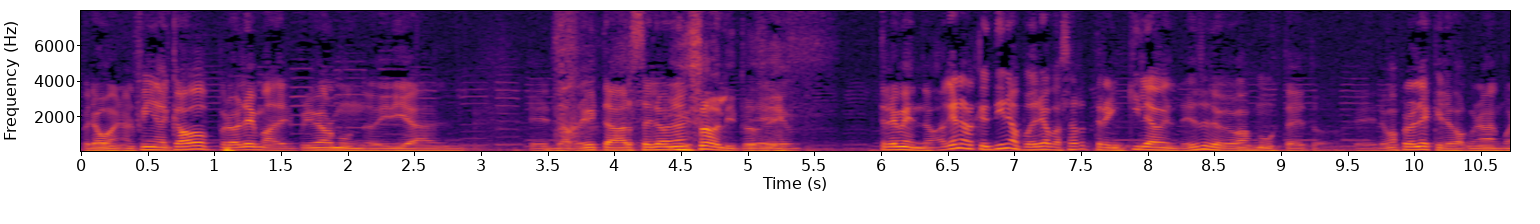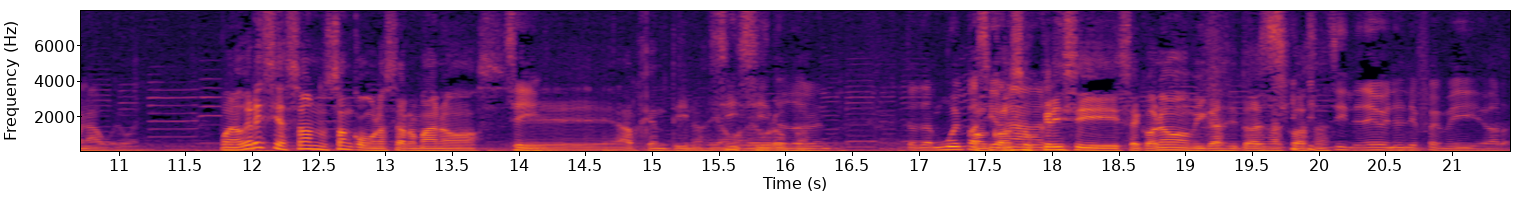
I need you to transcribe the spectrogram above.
pero bueno, al fin y al cabo, problemas del primer mundo, diría eh, la revista Barcelona. Insólito, sí. Eh, Tremendo. Acá en Argentina podría pasar tranquilamente. Eso es lo que más me gusta de todo. Eh, lo más probable es que los vacunaran con agua igual. Bueno, Grecia son, son como los hermanos Sí. argentinos, Sí, digamos, de sí, Europa. totalmente. Total- muy Con, con sus crisis económicas y todas esas Sí, cosas. Sí, le deben el FMI, de verdad.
